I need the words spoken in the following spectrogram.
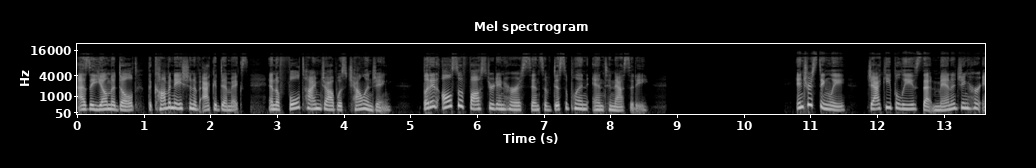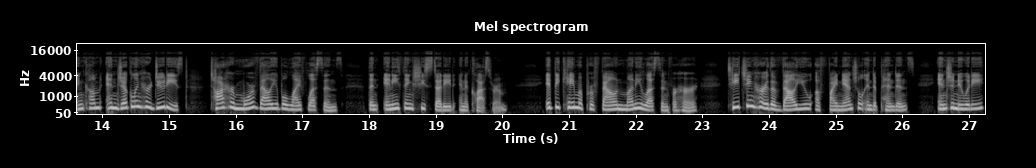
As a young adult, the combination of academics and a full time job was challenging, but it also fostered in her a sense of discipline and tenacity. Interestingly, Jackie believes that managing her income and juggling her duties taught her more valuable life lessons than anything she studied in a classroom. It became a profound money lesson for her teaching her the value of financial independence, ingenuity,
